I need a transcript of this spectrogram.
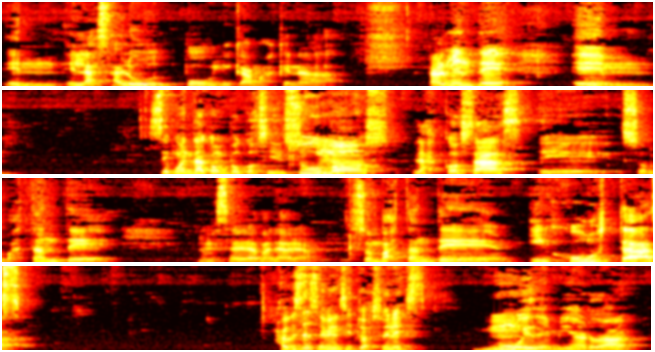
en, la salud pública, más que nada. Realmente em, se cuenta con pocos insumos, las cosas eh, son bastante, no me sale la palabra, son bastante injustas. A veces se ven situaciones muy de mierda,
